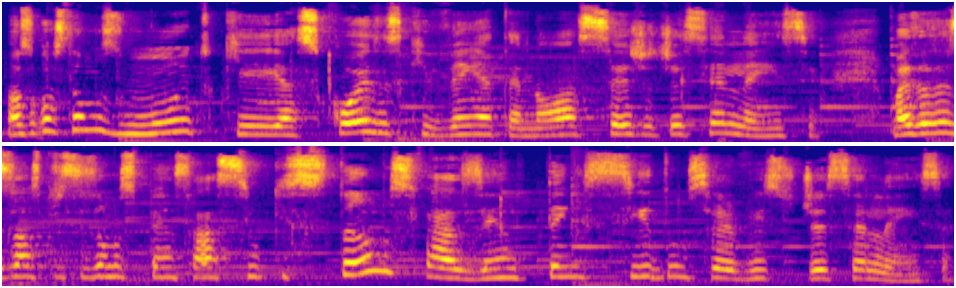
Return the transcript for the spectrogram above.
Nós gostamos muito que as coisas que vêm até nós sejam de excelência, mas às vezes nós precisamos pensar se o que estamos fazendo tem sido um serviço de excelência,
